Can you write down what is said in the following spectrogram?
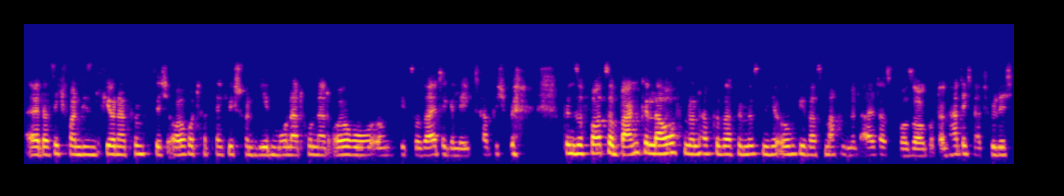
äh, dass ich von diesen 450 Euro tatsächlich schon jeden Monat 100 Euro irgendwie zur Seite gelegt habe. Ich bin, bin sofort zur Bank gelaufen und habe gesagt, wir müssen hier irgendwie was machen mit Altersvorsorge. Und dann hatte ich natürlich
